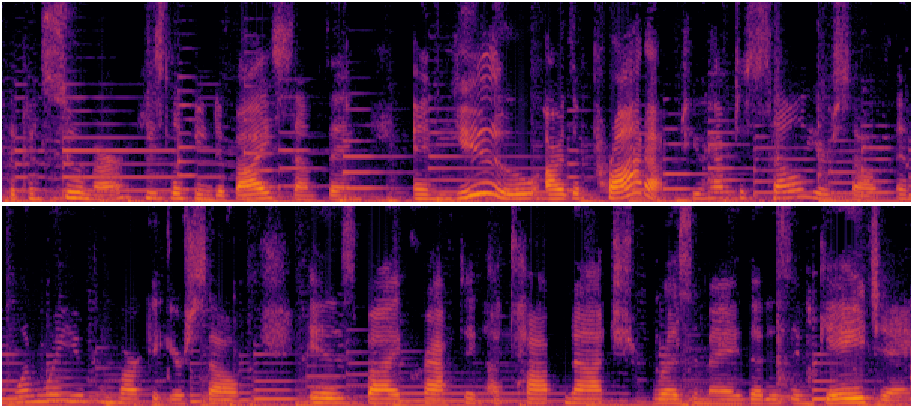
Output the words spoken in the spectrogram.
the consumer, he's looking to buy something, and you are the product. You have to sell yourself. And one way you can market yourself is by crafting a top notch resume that is engaging,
